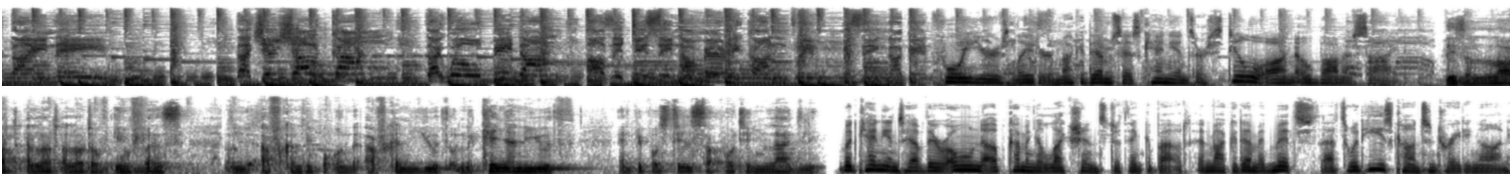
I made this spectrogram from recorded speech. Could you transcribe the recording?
thy name. Thy change shall come, thy will be done, as it is in American dream. Four years later, Makadem says Kenyans are still on Obama's side. There's a lot, a lot, a lot of influence on the African people, on the African youth, on the Kenyan youth, and people still support him largely. But Kenyans have their own upcoming elections to think about, and Makadem admits that's what he's concentrating on.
